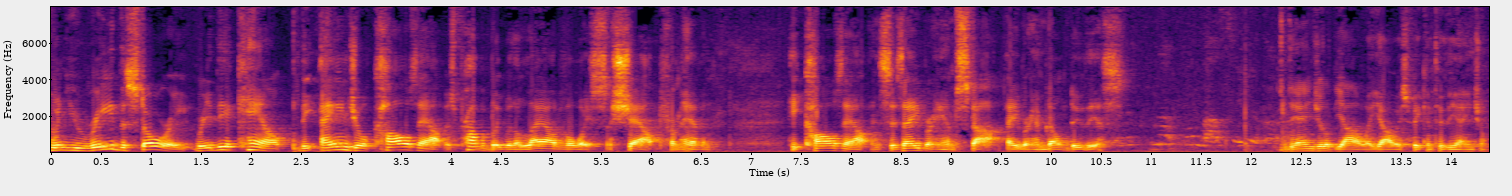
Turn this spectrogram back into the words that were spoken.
When you read the story, read the account, the angel calls out, it's probably with a loud voice, a shout from heaven. He calls out and says, Abraham, stop. Abraham, don't do this. The angel of Yahweh, Yahweh speaking through the angel.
